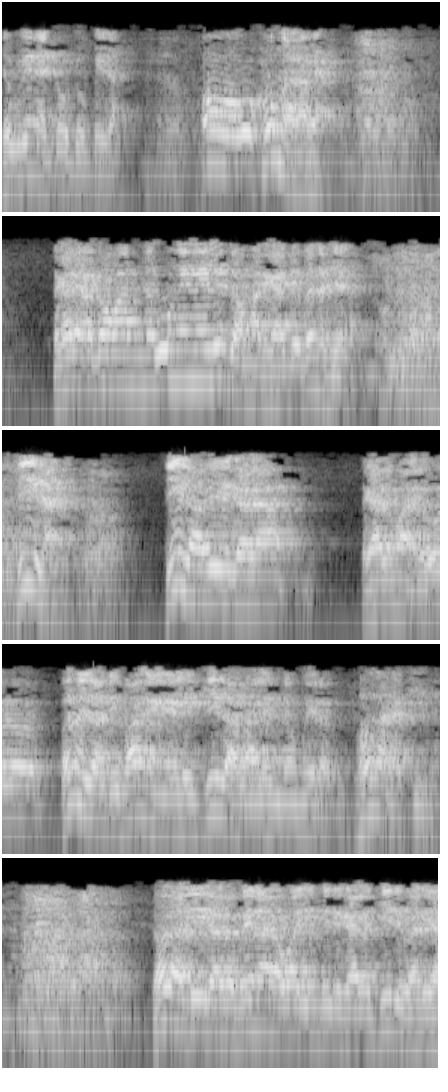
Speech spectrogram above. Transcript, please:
ဒုက္ခလေးနဲ့တို့တို့ပေးတာ။ဩခုံးလာတာပဲ။တခါတည်းအကောင်ကငကိုငယ်ငယ်လေးတောင်မှတခါတည်းဘယ်နဲ့ဖြစ်လာကြီးလာကြီးလာပြီတခါကဒကာဓမ္မတို့ဘယ်နဲ့ကြောင့်ဒီဖားငယ်ငယ်လေးကြီးလာပါလိမ့်မလို့မေးတော့သူဒေါသကကြီးလာဒေါသကြီးလာတော့ဘိန်းလာကဝိုင်းရင်ဒီတခါလဲကြီးတယ်ပါတွေက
